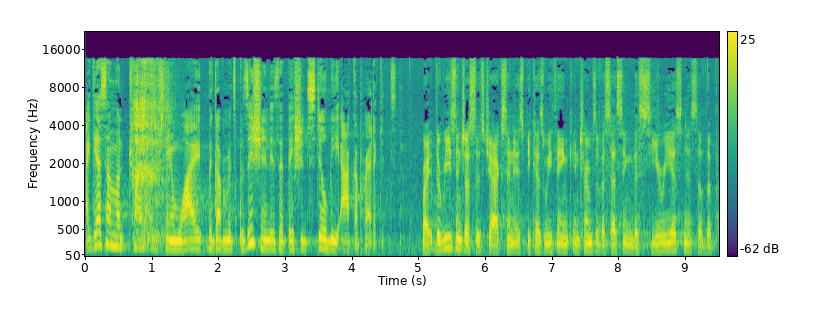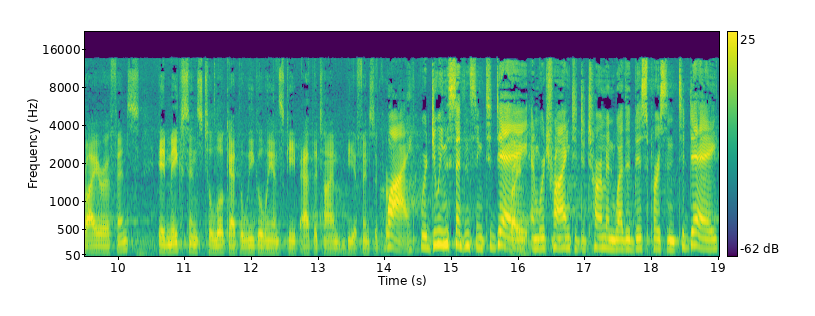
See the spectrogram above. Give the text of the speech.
I guess I'm uh, trying to understand why the government's position is that they should still be ACCA predicates. Right. The reason, Justice Jackson, is because we think, in terms of assessing the seriousness of the prior offense, it makes sense to look at the legal landscape at the time the offense occurred. Why? We're doing the sentencing today, right. and we're trying to determine whether this person today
